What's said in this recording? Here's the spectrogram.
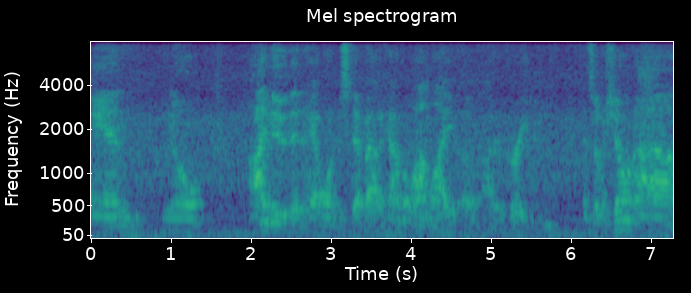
And, you know, I knew that, hey, I wanted to step out of kind of the limelight of Otter Creek. And so Michelle and I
